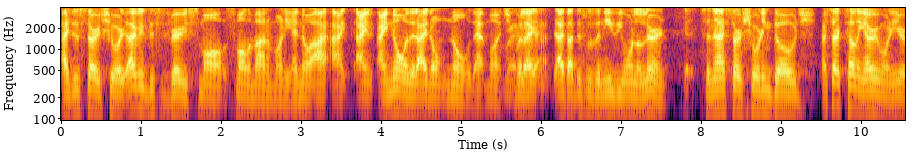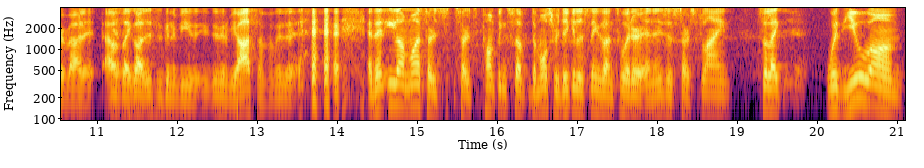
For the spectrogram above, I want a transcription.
I just started short. I mean, this is very small, small amount of money. I know, I, I, I- I know that I don't know that much, Right, but I, right. I thought this was an easy one to learn. Yeah. So then I started shorting Doge. I started telling everyone here about it. I was Yeah. like, oh, this is gonna be, this is gonna be awesome. and then Elon Musk starts starts pumping stuff, the most ridiculous things on Twitter, and it just starts flying. So like, with you, um,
